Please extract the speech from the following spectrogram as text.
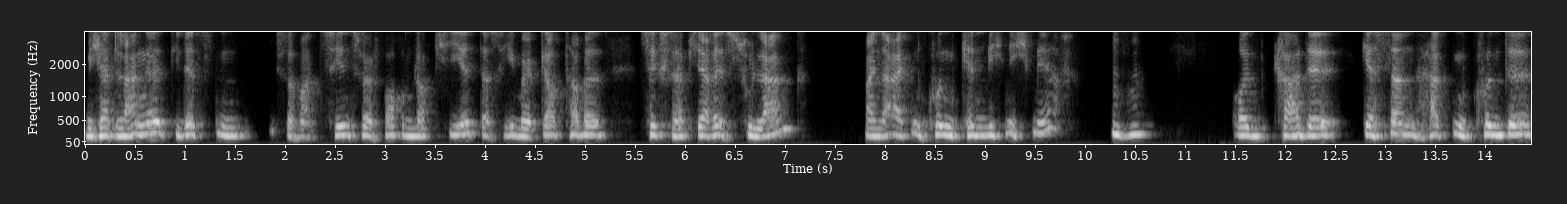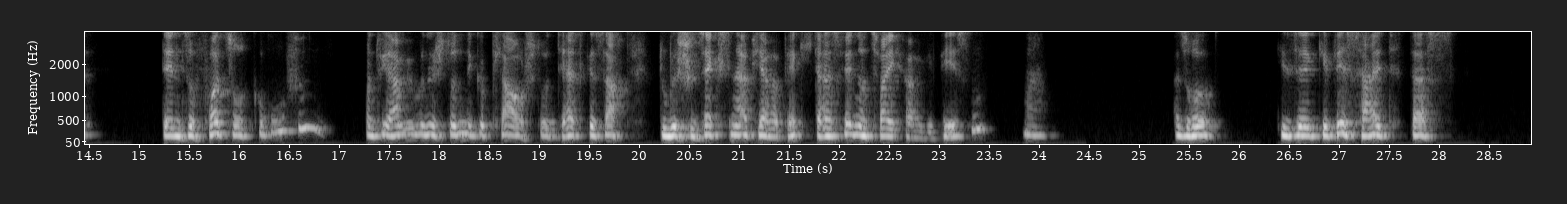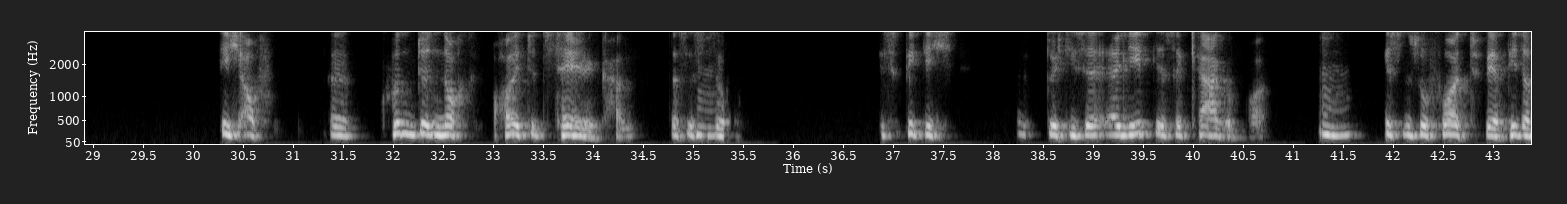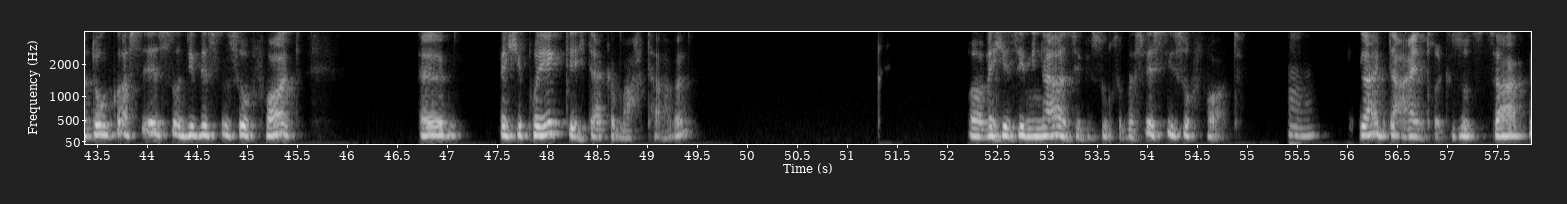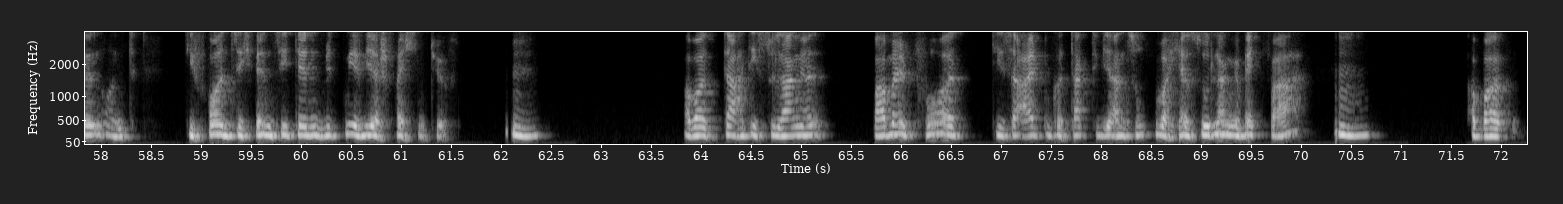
mich hat lange die letzten, ich sag mal, 10, 12 Wochen blockiert, dass ich immer geglaubt habe, sechseinhalb Jahre ist zu lang. Meine alten Kunden kennen mich nicht mehr. Mhm. Und gerade gestern hat ein Kunde den sofort zurückgerufen und wir haben über eine Stunde geplauscht und der hat gesagt, du bist schon sechseinhalb Jahre weg. Ich dachte, es wären nur zwei Jahre gewesen. Ja. Also diese Gewissheit, dass ich auf äh, Kunden noch heute zählen kann, das ist, mhm. ist wirklich durch diese Erlebnisse klar geworden. Mhm. Wissen sofort, wer Peter Dunkost ist und die wissen sofort, äh, welche Projekte ich da gemacht habe oder welche Seminare sie besucht haben. Das wissen die sofort. Mhm. Bleibende Eindrücke sozusagen und die freuen sich, wenn sie denn mit mir widersprechen dürfen. Mhm. Aber da hatte ich so lange, war mal vor, diese alten Kontakte wieder anzurufen, weil ich ja so lange weg war. Mhm. Aber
